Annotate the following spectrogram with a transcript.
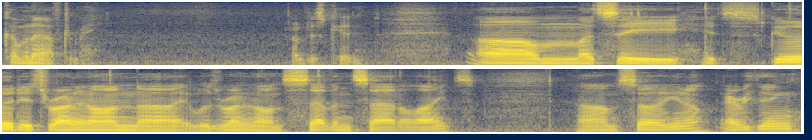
coming after me. I'm just kidding um, let's see, it's good. It's running on. Uh, it was running on seven satellites. Um, so you know everything.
